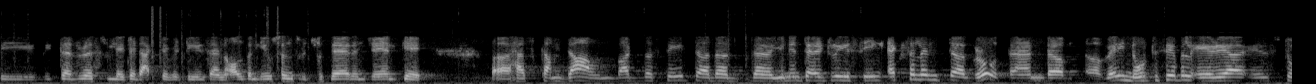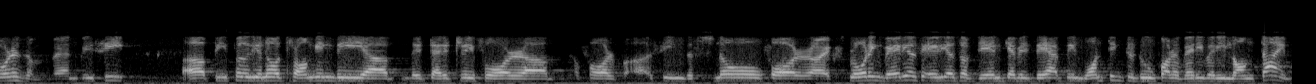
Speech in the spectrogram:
the, the terrorist-related activities and all the nuisance which was there in J&K uh, has come down, but the state, uh, the, the Union Territory is seeing excellent uh, growth and uh, a very noticeable area is tourism. And we see uh, people, you know, thronging the, uh, the territory for, for seeing the snow, for exploring various areas of J&K which they have been wanting to do for a very, very long time.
